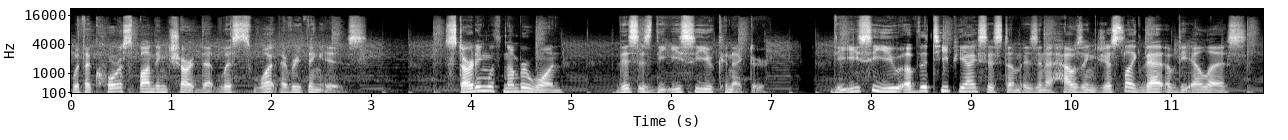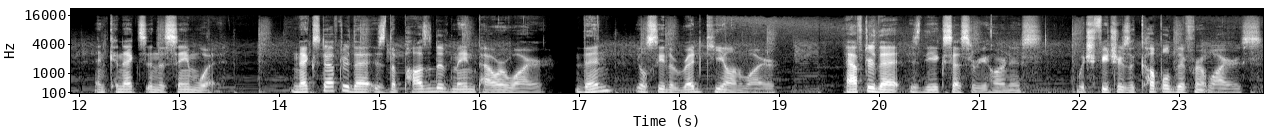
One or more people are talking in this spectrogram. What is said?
with a corresponding chart that lists what everything is. Starting with number 1, this is the ECU connector. The ECU of the TPI system is in a housing just like that of the LS and connects in the same way. Next after that is the positive main power wire. Then, you'll see the red key-on wire, after that is the accessory harness, which features a couple different wires.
